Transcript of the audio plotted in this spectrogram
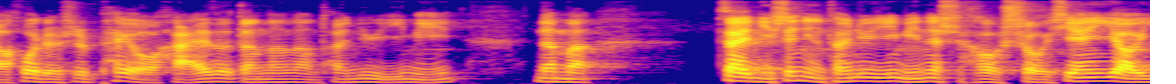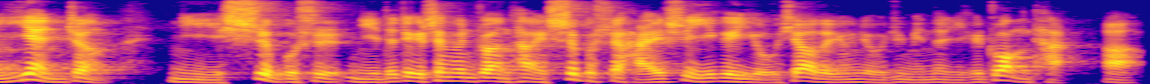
啊，或者是配偶、孩子等等等团聚移民。那么在你申请团聚移民的时候，首先要验证你是不是你的这个身份状态是不是还是一个有效的永久居民的一个状态啊？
